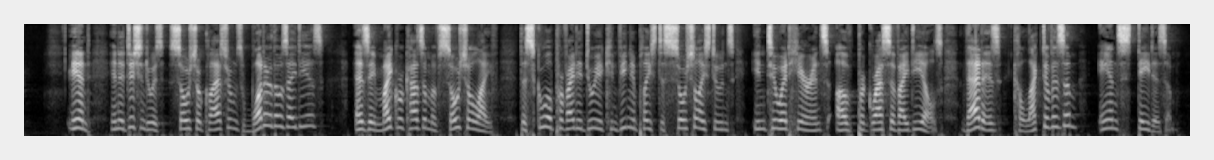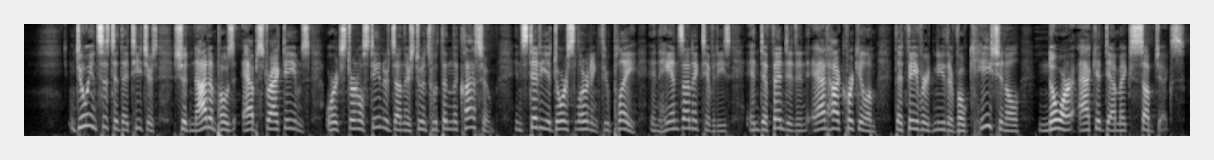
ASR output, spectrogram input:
And in addition to his social classrooms, what are those ideas? As a microcosm of social life, the school provided Dewey a convenient place to socialize students into adherence of progressive ideals that is, collectivism and statism. Dewey insisted that teachers should not impose abstract aims or external standards on their students within the classroom. Instead, he endorsed learning through play and hands on activities and defended an ad hoc curriculum that favored neither vocational nor academic subjects.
